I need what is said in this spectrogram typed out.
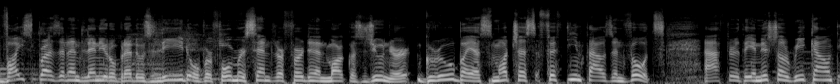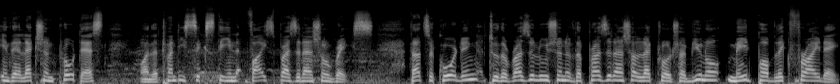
Vice President Leni Robredo's lead over former Senator Ferdinand Marcos Jr. grew by as much as 15,000 votes after the initial recount in the election protest on the 2016 vice presidential race. That's according to the resolution of the Presidential Electoral Tribunal made public Friday.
